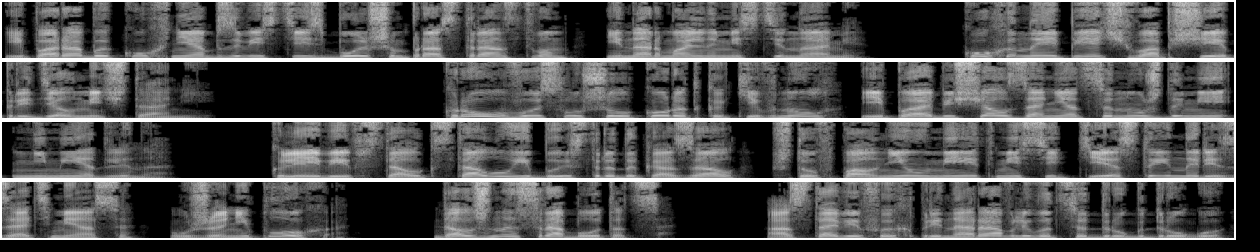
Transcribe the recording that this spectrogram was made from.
и пора бы кухне обзавестись большим пространством и нормальными стенами. Кухонная печь вообще предел мечтаний. Кроу выслушал, коротко кивнул и пообещал заняться нуждами немедленно. Клевий встал к столу и быстро доказал, что вполне умеет месить тесто и нарезать мясо, уже неплохо. Должны сработаться. Оставив их приноравливаться друг к другу,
